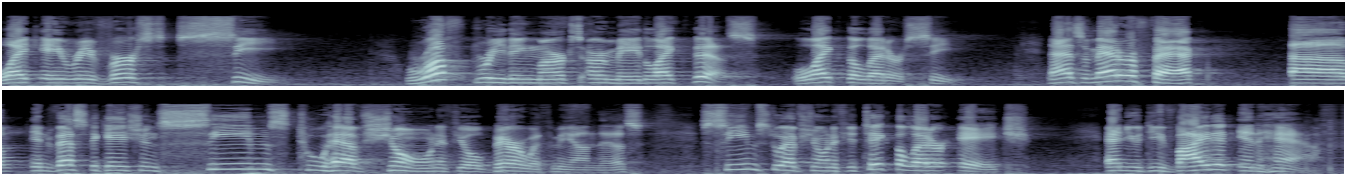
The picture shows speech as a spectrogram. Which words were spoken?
like a reverse C. Rough breathing marks are made like this, like the letter C. Now, as a matter of fact, uh, investigation seems to have shown, if you'll bear with me on this, seems to have shown if you take the letter H and you divide it in half,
